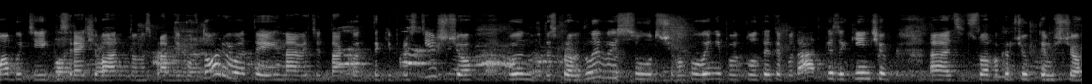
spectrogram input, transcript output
мабуть якісь речі варто насправді повторювати, і навіть от так, от такі прості, що повинен бути справедливий суд, що ми повинні платити податки. Закінчив е, Святослав Вакарчук тим, що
